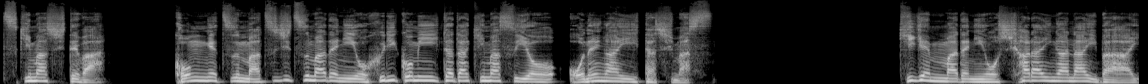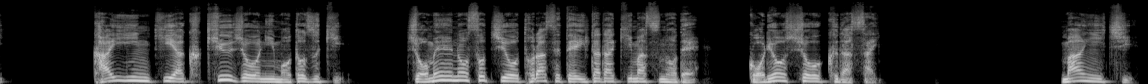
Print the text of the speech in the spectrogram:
つきましては、今月末日までにお振り込みいただきますようお願いいたします。期限までにお支払いがない場合、会員規約9条に基づき、除名の措置を取らせていただきますので、ご了承ください。万一、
